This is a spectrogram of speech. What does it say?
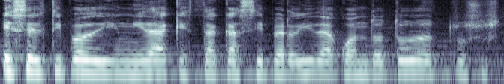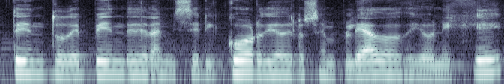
Es el tipo de dignidad que está casi perdida cuando todo tu sustento depende de la misericordia de los empleados de ONG,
